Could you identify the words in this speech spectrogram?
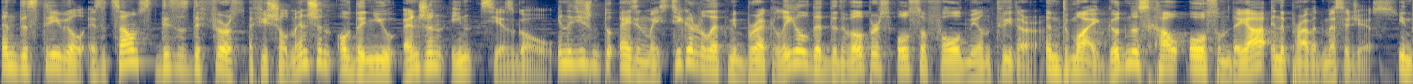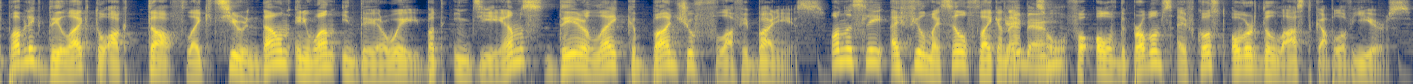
And as trivial as it sounds, this is the first official mention of the new engine in CSGO. In addition to adding my sticker, let me brag a little that the developers also followed me on Twitter. And my goodness how awesome they are in the private messages. In public they like to act tough, like tearing down anyone in their way, but in DMs they're like a bunch of fluffy bunnies. Honestly, I feel myself like an hey, asshole for all of the problems I've caused over the last couple of years.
